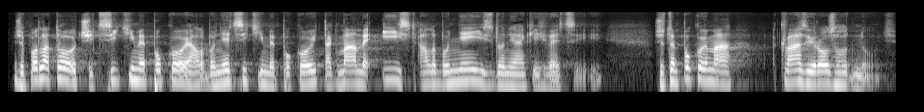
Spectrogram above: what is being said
Že podľa toho, či cítime pokoj alebo necítime pokoj, tak máme ísť alebo neísť do nejakých vecí. Že ten pokoj má kvázi rozhodnúť.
